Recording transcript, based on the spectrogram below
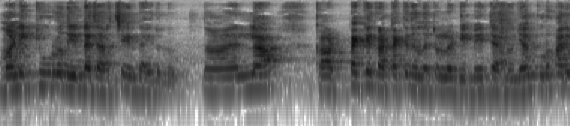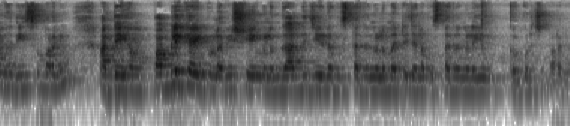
മണിക്കൂർ നീണ്ട ചർച്ചയുണ്ടായിരുന്നു നല്ല കട്ടയ്ക്ക് കട്ടയ്ക്ക് നിന്നിട്ടുള്ള ഡിബേറ്റ് ആയിരുന്നു. ഞാൻ ഖുർആാനും ഹദീസും പറഞ്ഞു. അദ്ദേഹം പബ്ലിക്കായിട്ടുള്ള വിഷയങ്ങളും ഗാന്ധിജിയുടെ പുസ്തകങ്ങളും മറ്റു ചില പുസ്തകങ്ങളെയും ഒക്കെ കുറിച്ച് പറഞ്ഞു.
